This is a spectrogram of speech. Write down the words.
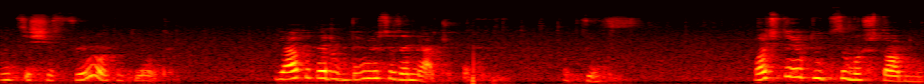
Ну, це ще сила такі от. Я тепер дивлюся за м'ячиком. Оцим. Бачите, як тут все масштабно?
